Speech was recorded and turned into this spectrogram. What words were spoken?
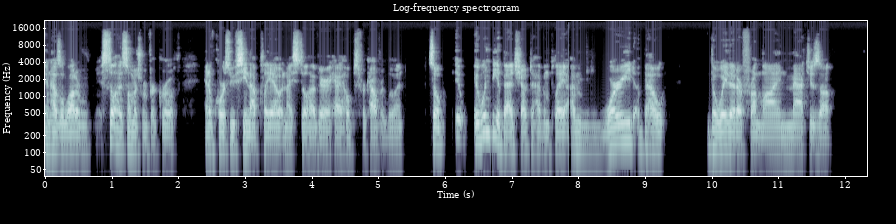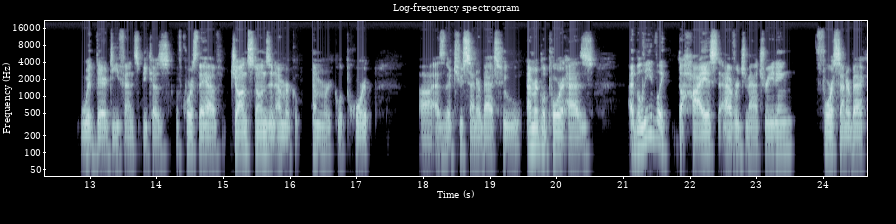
and has a lot of still has so much room for growth. And of course, we've seen that play out, and I still have very high hopes for Calvert Lewin. So it, it wouldn't be a bad shout to have him play. I'm worried about the way that our front line matches up with their defense because, of course, they have John Stones and Aymeric, Aymeric Laporte uh, as their two center backs. Who Aymeric Laporte has, I believe, like the highest average match rating for center back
